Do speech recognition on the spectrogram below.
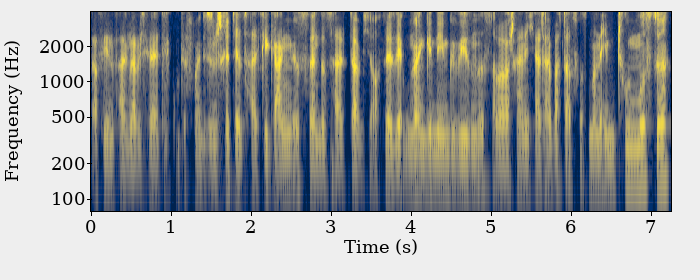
auf jeden Fall, glaube ich, relativ gut, dass man diesen Schritt jetzt halt gegangen ist, wenn das halt, glaube ich, auch sehr, sehr unangenehm gewesen ist, aber wahrscheinlich halt einfach das, was man eben tun musste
